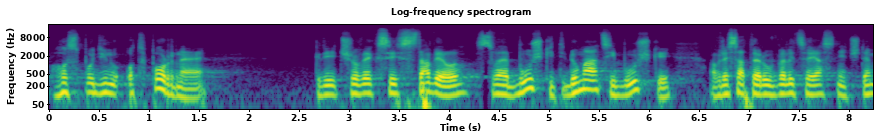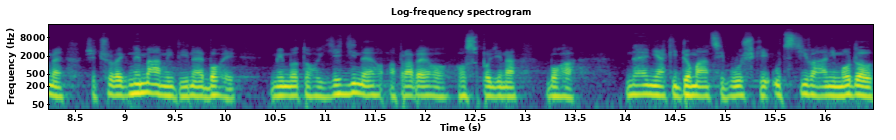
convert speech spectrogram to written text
hospodinu odporné, kdy člověk si stavil své bůžky, ty domácí bůžky, a v desateru velice jasně čteme, že člověk nemá mít jiné bohy, mimo toho jediného a pravého hospodina Boha. Ne nějaký domácí bůžky, uctívání model,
